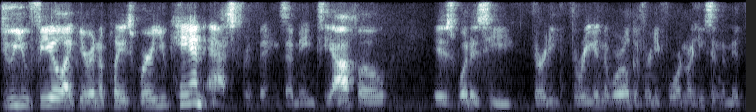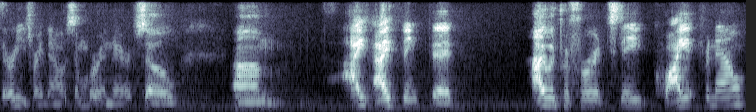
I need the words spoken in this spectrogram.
do you feel like you're in a place where you can ask for things? I mean, Tiafoe is what is he, 33 in the world or 34? No, he's in the mid 30s right now, somewhere in there. So, um, I I think that I would prefer it stay quiet for now.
